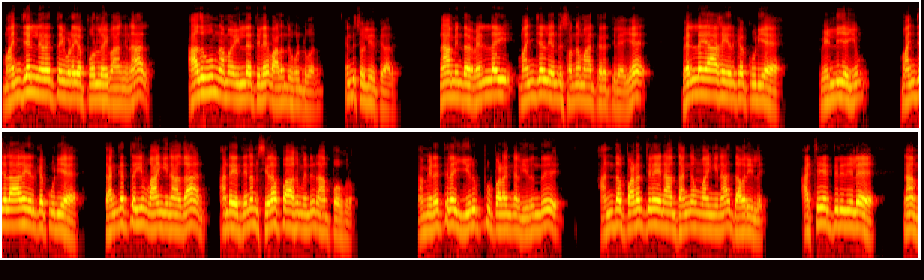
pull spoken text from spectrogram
மஞ்சள் நிறத்தை உடைய பொருளை வாங்கினால் அதுவும் நம்ம இல்லத்திலே வளர்ந்து கொண்டு வரும் என்று சொல்லியிருக்கிறார்கள். நாம் இந்த வெள்ளை மஞ்சள் என்று சொன்ன மாத்திரத்திலேயே வெள்ளையாக இருக்கக்கூடிய வெள்ளியையும் மஞ்சளாக இருக்கக்கூடிய தங்கத்தையும் வாங்கினால்தான் அன்றைய தினம் சிறப்பாகும் என்று நாம் போகிறோம். நம்மிடத்தில் இருப்பு பணங்கள் இருந்து அந்த பணத்திலே நாம் தங்கம் வாங்கினால் தவறில்லை. அச்சய திருதியிலே நாம்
